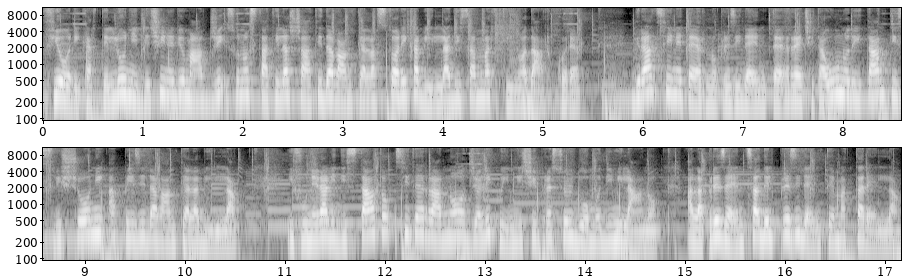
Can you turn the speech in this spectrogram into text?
Fiori, cartelloni e decine di omaggi sono stati lasciati davanti alla storica villa di San Martino ad Arcore. Grazie in eterno, Presidente, recita uno dei tanti striscioni appesi davanti alla villa. I funerali di Stato si terranno oggi alle 15 presso il Duomo di Milano, alla presenza del Presidente Mattarella.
